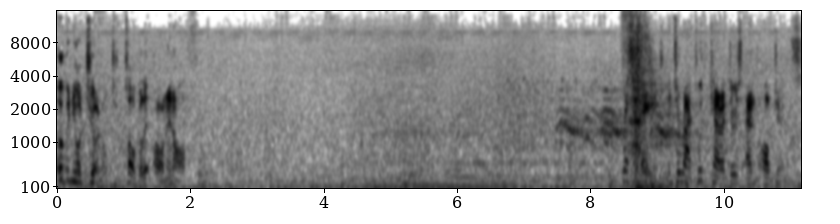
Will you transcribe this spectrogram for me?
Open your journal to toggle it on and off. Press A to interact with characters and objects.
